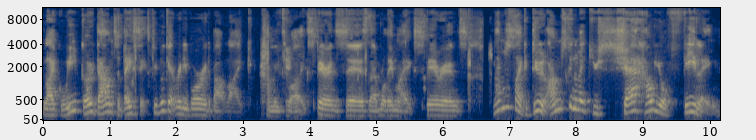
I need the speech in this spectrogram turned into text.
like we go down to basics. People get really worried about like coming to our experiences, like what they might experience. And I'm just like, dude, I'm just gonna make you share how you're feeling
